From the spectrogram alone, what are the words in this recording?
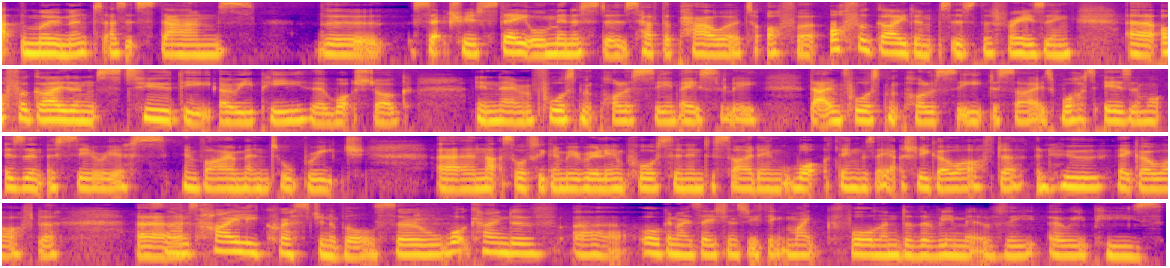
at the moment, as it stands, the Secretary of State or ministers have the power to offer offer guidance is the phrasing uh, offer guidance to the OEP, the watchdog, in their enforcement policy. Basically, that enforcement policy decides what is and what isn't a serious environmental breach. And that's obviously going to be really important in deciding what things they actually go after and who they go after. Uh, Sounds highly questionable. So, what kind of uh, organisations do you think might fall under the remit of the OEP's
